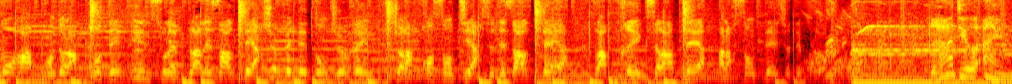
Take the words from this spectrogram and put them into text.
Mon rap prend de la protéine, soulève là les haltères. Je fais des dons d'urine pour que la France entière se désaltère. L'Afrique, c'est la terre, à leur santé, je déploie. Radio 1.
